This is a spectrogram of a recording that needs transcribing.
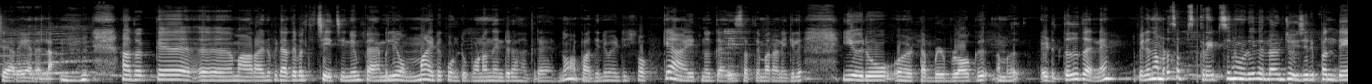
ഷെയർ ചെയ്യാനല്ല. അതൊക്കെ മാറാനും പിന്നെ അതേപോലത്തെ ചേച്ചീന്റെയും ഫാമിലിയും ഒന്നായിട്ട് കൊണ്ടുപോകണം എന്ന് എന്റെ ഒരു ആഗ്രഹമായിരുന്നു അപ്പോൾ അതിന് വേണ്ടിയിട്ടൊക്കെ ആയിരുന്നു ഗൈ സത്യം പറയുകയാണെങ്കിൽ ഈ ഒരു ടബിൾ ബ്ലോഗ് നമ്മൾ എടുത്തത് തന്നെ. പിന്നെ നമ്മുടെ സബ്സ്ക്രൈബ്സിനോട് എല്ലാവരും ചോദിച്ചിട്ട് ഇപ്പം എന്തേ?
